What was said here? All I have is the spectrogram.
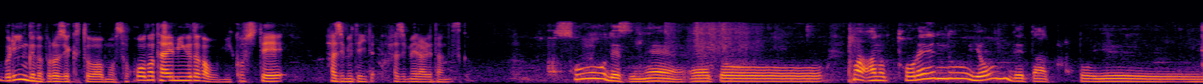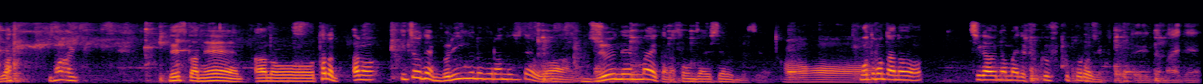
ブリングのプロジェクトはもうそこのタイミングとかも見越して始めていた始められたんですか？そうですね、えっ、と、まあ、あのトレンドを読んでたという、わまあ、ですかね、あのただあの、一応ね、ブリングのブランド自体は10年前から存在してるんですよ。ももともとあの違う名前で、ふくふくプロジェクトという名前で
